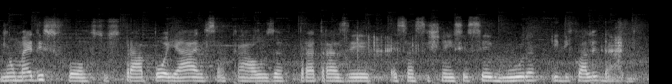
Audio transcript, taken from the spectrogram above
não mede esforços para apoiar essa causa, para trazer essa assistência segura e de qualidade.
